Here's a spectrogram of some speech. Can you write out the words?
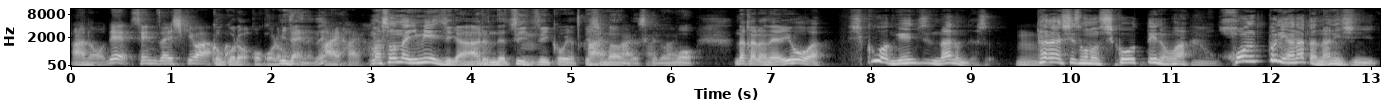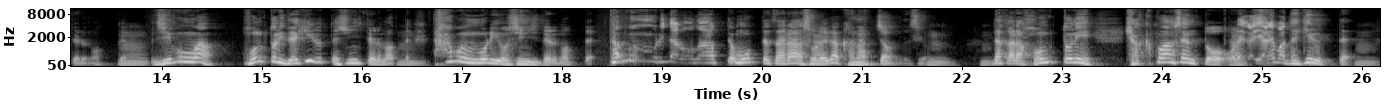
あの、で、潜在意識は、心まあ心。みたいなねはいはいはい。まあそんなイメージがあるんで、うんついついこうやってしまうんですけども、だからね、要は思考は現実になるんです。うんただしその思考っていうのはうん、本当にあなた何信じてるの？ってうん。自分は本当にできるって信じてるのってうん。多分無理を信じてるのって。多分無理だろうなって思ってたら、それが叶っちゃうんですよう。んうんだから本当に100%俺がやればできるってう、ん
